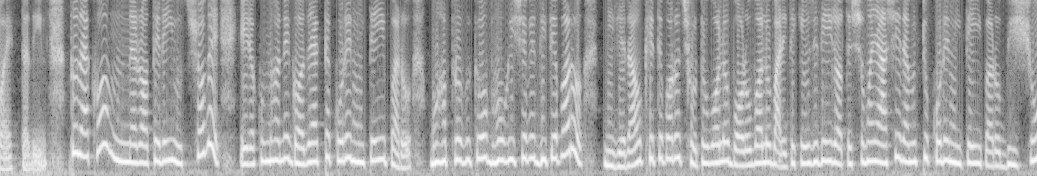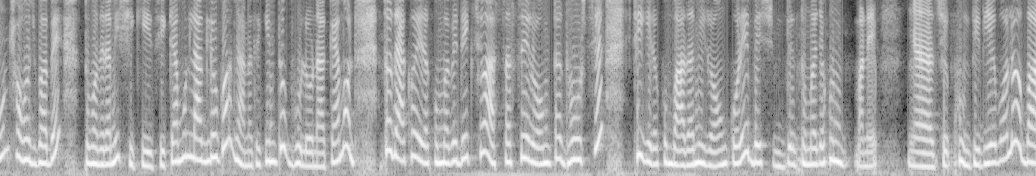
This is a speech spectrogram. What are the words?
কয়েকটা দিন। তো দেখো রথের এই উৎসবে এরকম ধরনের গজা একটা করে নিতেই পারো। মহাপ্রভুকেও ভোগ হিসেবে দিতে পারো। নিজেরাও খেতে পারো, ছোট বলো, বড় বলো, বাড়িতে কেউ যদি এই রথের সময় আসে এরকম একটু করে নিতেই পারো। ভীষণ সহজভাবে তোমাদের আমি শিখিয়েছি। কেমন লাগল গো? জানাতে কিন্তু ভুলো না। কেমন? তো দেখো, এরকমভাবে দেখছ, আস্তে আস্তে রঙটা ধরছে। ঠিক এরকম বাদামি রং করে বেশ তোমরা যখন মানে সে খুন্তি দিয়ে বলো বা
